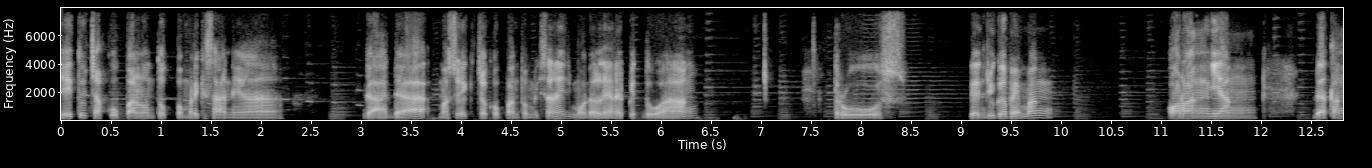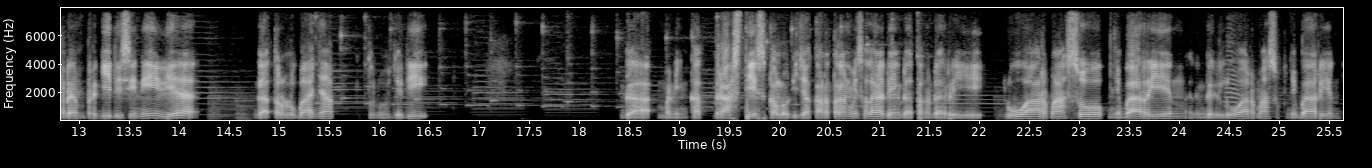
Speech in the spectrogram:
yaitu cakupan untuk pemeriksaannya nggak ada, maksudnya cakupan pemeriksaannya modalnya rapid doang. Terus dan juga memang orang yang datang dan pergi di sini dia nggak terlalu banyak gitu loh. Jadi nggak meningkat drastis. Kalau di Jakarta kan misalnya ada yang datang dari luar masuk nyebarin, ada yang dari luar masuk nyebarin.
